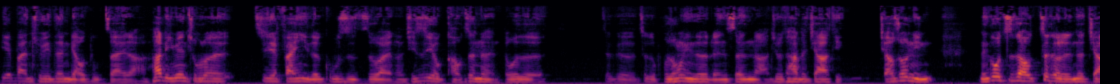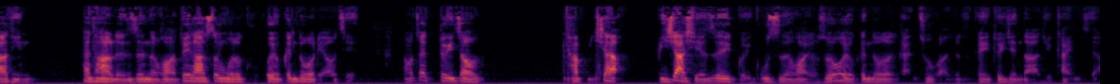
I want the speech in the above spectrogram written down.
夜半吹灯聊赌斋》啦。它里面除了这些翻译的故事之外呢，其实有考证了很多的这个这个普通人的人生啊，就是他的家庭。假如说你能够知道这个人的家庭。看他的人生的话，对他生活的苦会有更多的了解，然后再对照他笔下笔下写的这些鬼故事的话，有时候会有更多的感触吧。就是可以推荐大家去看一下，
